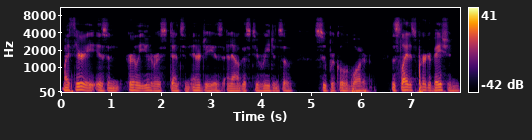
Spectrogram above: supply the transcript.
my theory is an early universe dense in energy is analogous to regions of supercooled water. The slightest perturbation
